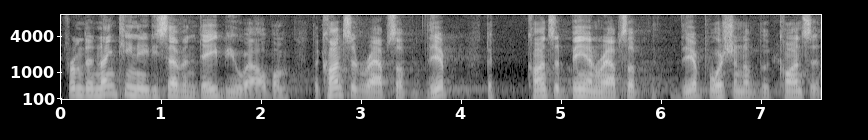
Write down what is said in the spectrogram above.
From the 1987 debut album, the concert wraps up their, the concert band wraps up their portion of the concert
